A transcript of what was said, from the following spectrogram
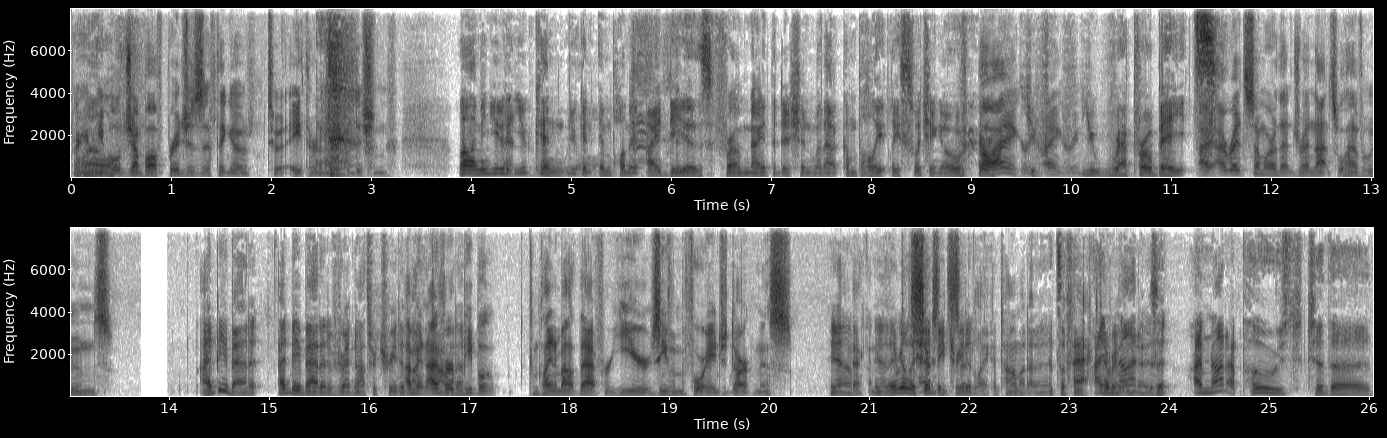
I hear Well- people jump off bridges if they go to an eighth or ninth edition. Well, I mean, you And you can you can implement ideas from Ninth edition without completely switching over. Oh, I agree. You, I agree. You reprobates. I, I read somewhere that dreadnoughts will have wounds. I'd be about it. I'd be about it if dreadnoughts were treated. I like mean, I've heard people complain about that for years, even before Age of Darkness. Yeah, back in yeah, they really should be treated like automata. It's a fact. I'm Everyone not- knows it. I'm not opposed to the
